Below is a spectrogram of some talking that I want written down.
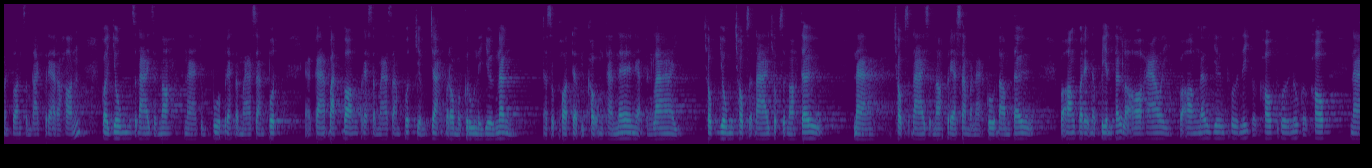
មិនទាន់សម្រេចព្រះអរហន្តក៏យំស្ដាយសំណោះណាចំពោះព្រះសម្មាសម្ពុទ្ធការបាត់បង់ព្រះសម្មាសម្ពុទ្ធជាម្ចាស់បរមគ្រូនៃយើងនឹងសុផតភិក្ខុអង្គថាណែអ្នកទាំងឡាយឈប់យំឈប់ស្ដាយឈប់សំណោះទៅ ណាឈប់ស្ដាយសំណោះព្រះសមណៈគោដំទៅ ព្រះអង្គបរិណិព្វានទៅល្អហើយព្រះអង្គនៅយើងធ្វើនេះក៏ខុសធ្វើនោះក៏ខុសណា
